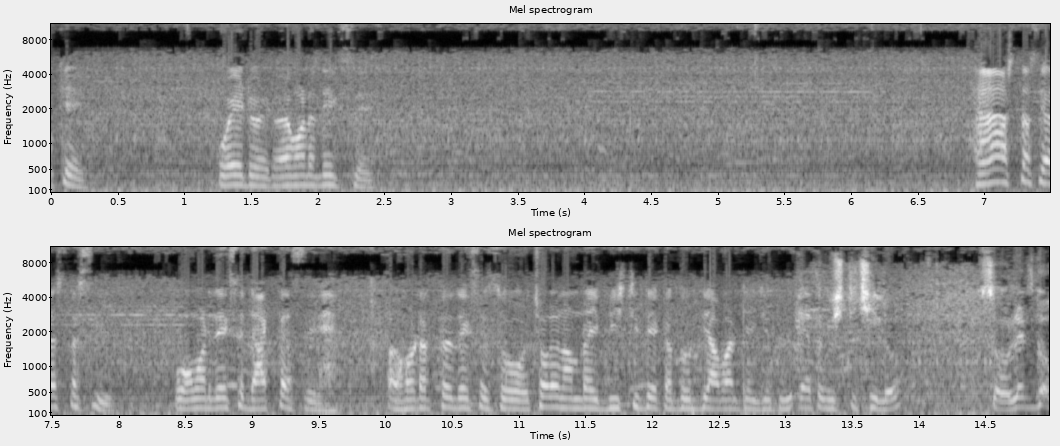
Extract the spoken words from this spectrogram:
ওকে। ওয়েট ওয়েট আমার দেখছে। হ্যাঁ আসতেছি আসতেছি। ও আমার দেখছে, ডাকতেছে। হঠাৎ করে দেখছে, সো, চলেন আমরা এই বৃষ্টিতে একটা দৌড় দিয়ে আবার যাই যেহেতু এত বৃষ্টি ছিল, সো লেটস গো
